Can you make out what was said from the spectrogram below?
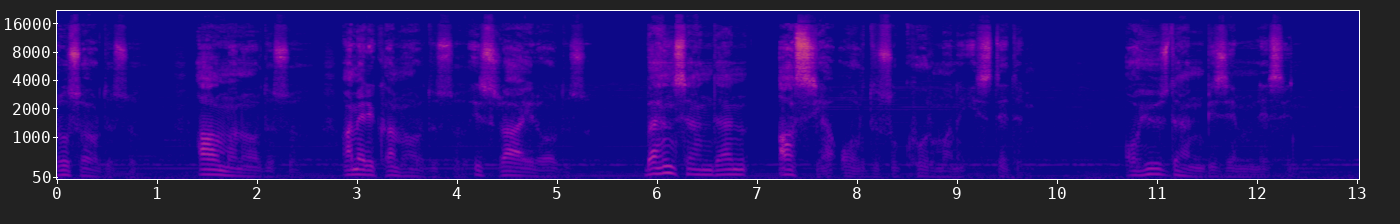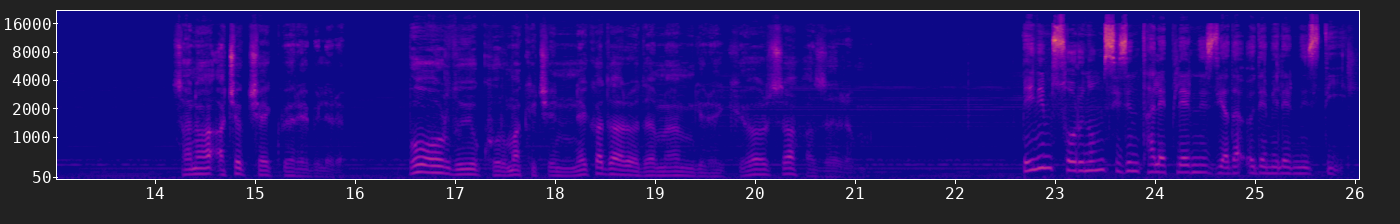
Rus ordusu, Alman ordusu, Amerikan ordusu, İsrail ordusu. Ben senden Asya ordusu kurmanı istedim. O yüzden bizimlesin. Sana açık çek verebilirim. Bu orduyu kurmak için ne kadar ödemem gerekiyorsa hazırım. Benim sorunum sizin talepleriniz ya da ödemeleriniz değil.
